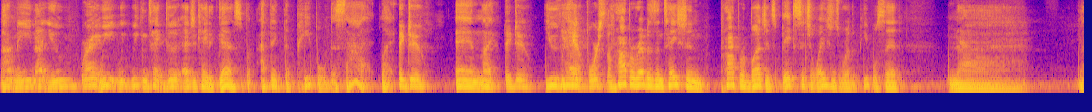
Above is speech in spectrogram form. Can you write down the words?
Not me, not you. Right. We, we we can take good, educated guess, but I think the people decide. Like, They do. and like They do. you've can't force them. proper representation, proper budgets, big situations where the people said, "Nah, nah.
